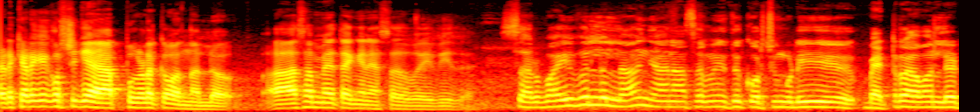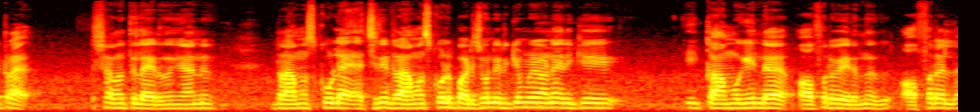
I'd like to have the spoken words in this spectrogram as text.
ഇടയ്ക്കിടയ്ക്ക് കുറച്ച് ഗ്യാപ്പുകളൊക്കെ വന്നല്ലോ. ആ സമയത്ത് എങ്ങനെയാണ് സർവൈവ് ചെയ്തത് സർവൈവലല്ല ഞാൻ ആ സമയത്ത് കുറച്ചും കൂടി ബെറ്റർ ആവാനുള്ള ശ്രമത്തിലായിരുന്നു. ഞാൻ ഡ്രാമ സ്കൂൾ ആക്ച്വലി ഡ്രാമ സ്കൂളിൽ പഠിച്ചുകൊണ്ടിരിക്കുമ്പോഴാണ് എനിക്ക് ഈ കാമുകിന്റെ ഓഫർ വരുന്നത്. ഓഫറല്ല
